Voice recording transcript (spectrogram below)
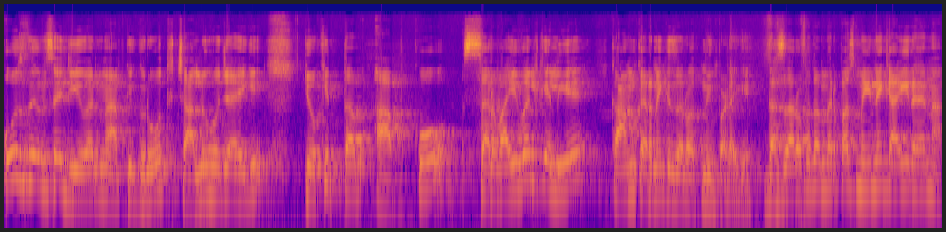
उस दिन से जीवन में आपकी ग्रोथ चालू हो जाएगी, क्योंकि तब आपको सर्वाइवल के लिए काम करने की ज़रूरत नहीं पड़ेगी। दस हज़ार रुपये तो मेरे पास महीने क्या ही रहे ना।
